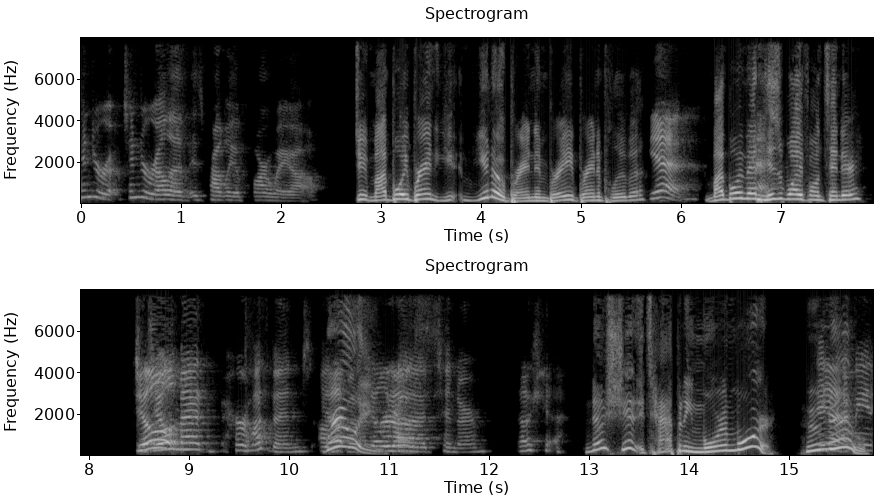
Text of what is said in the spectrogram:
Tinder Tinderella is probably a far way off. Dude, my boy Brandon, you, you know Brandon Bray, Brandon Paluba. Yeah. My boy met his wife on Tinder. Jill. Jill, met her husband. on Really? Tinder, uh, Tinder. oh yeah. No shit, it's happening more and more. Who Yeah, knew? I mean,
